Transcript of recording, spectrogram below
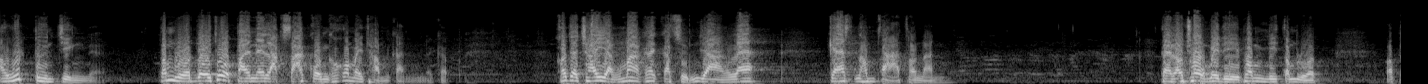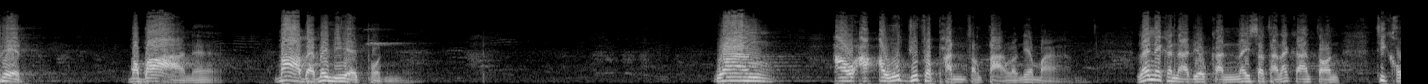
อาวุธปืนจริงเนี่ยตำรวจโดยทั่วไปในหลักสากลเขาก็ไม่ทำกันนะครับเขาจะใช้อย่างมากแค่กระสุนยางและแก๊สน้ำตาเท่านั้น แต่เราโชคไม่ดีเพราะมีตำรวจประเภทบ้าๆนะฮะบ้าแบบไม่มีเหตุผล วางเอาเอาอาวุธยุทธภัณฑ์ต่าง ๆ เหล่านี้มา และในขณะเดียวกันในสถานการณ์ตอนที่เขา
